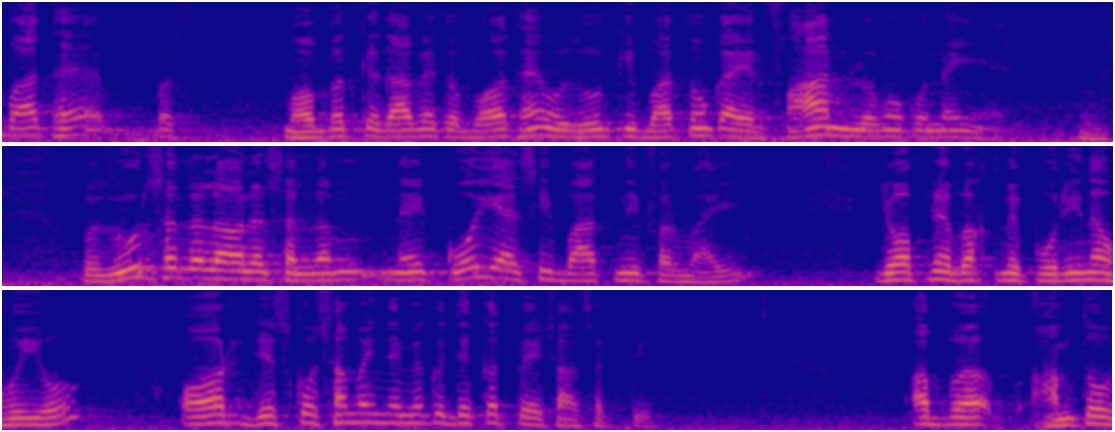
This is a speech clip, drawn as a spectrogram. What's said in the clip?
बात है बस मोहब्बत के दावे तो बहुत हैं हजूर की बातों का इरफान लोगों को नहीं है। हुजूर सल्लल्लाहु अलैहि वसल्लम ने कोई ऐसी बात नहीं फरमाई जो अपने वक्त में पूरी ना हुई हो। और जिसको समझने में कोई दिक्कत पेश आ सकती हो। अब, हम तो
